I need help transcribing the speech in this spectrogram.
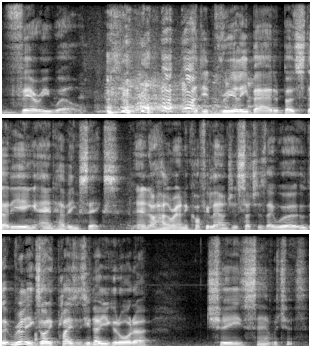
very well. I did really bad at both studying and having sex. And I hung around in coffee lounges, such as they were. They're really exotic places. You know, you could order cheese sandwiches.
